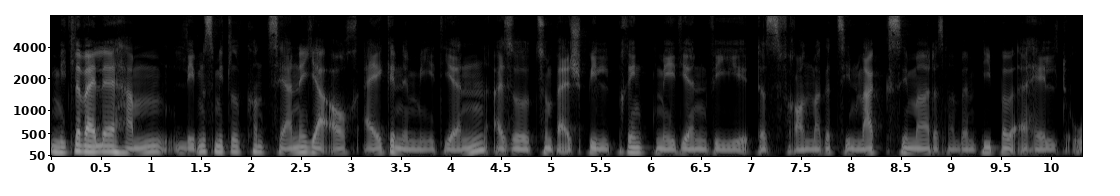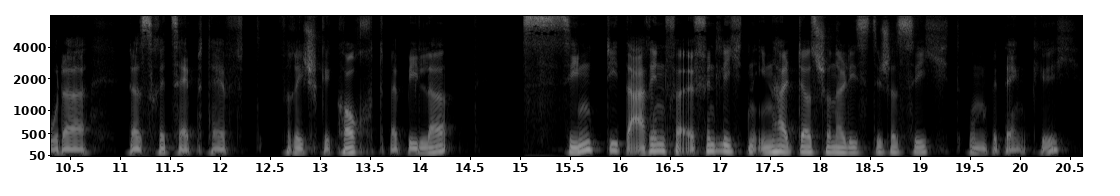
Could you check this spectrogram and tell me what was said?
Mittlerweile haben Lebensmittelkonzerne ja auch eigene Medien, also zum Beispiel Printmedien wie das Frauenmagazin Maxima, das man beim Piper erhält, oder das Rezeptheft Frisch gekocht bei Billa. Sind die darin veröffentlichten Inhalte aus journalistischer Sicht unbedenklich?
